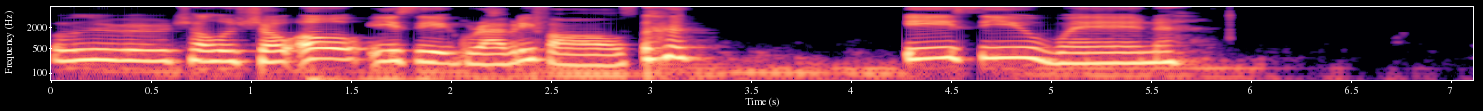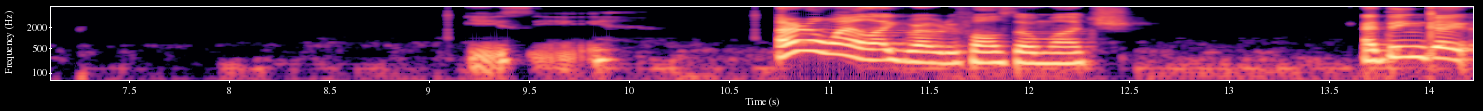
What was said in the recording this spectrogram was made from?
What was your childhood show? Oh, easy. Gravity Falls. easy win. Easy. I don't know why I like Gravity Falls so much. I think I,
